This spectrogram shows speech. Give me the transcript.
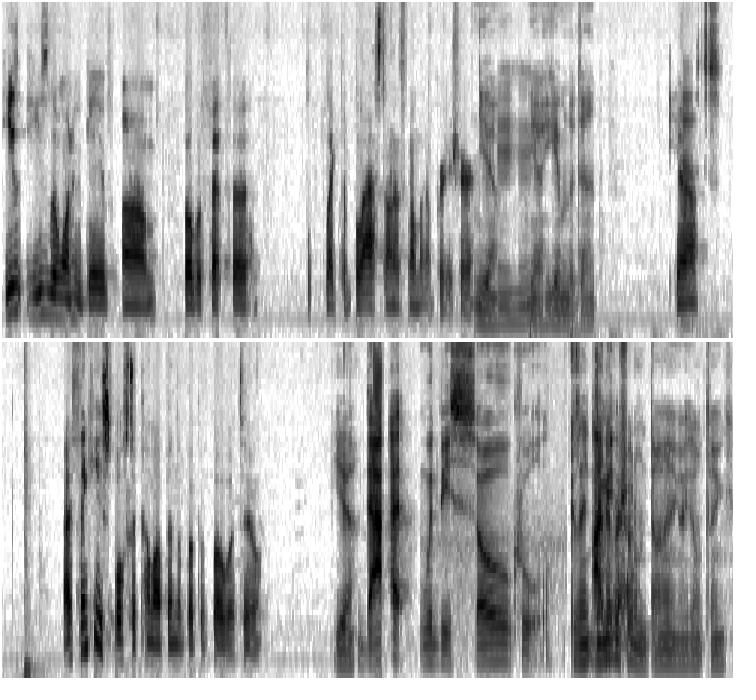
He's he's the one who gave um Boba Fett the like the blast on his helmet. I'm pretty sure. Yeah. hmm Yeah, he gave him the dent. Yeah. I think he's supposed to come up in the Book of Boba too. Yeah. That would be so cool. Because they, they I mean- never showed him dying, I don't think.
